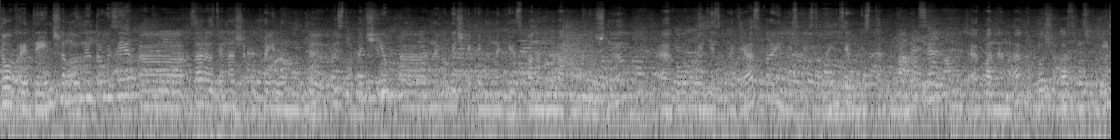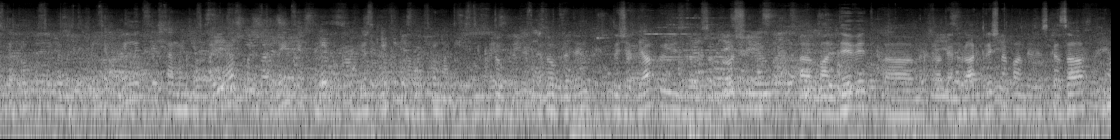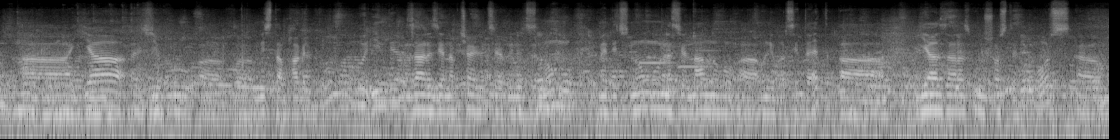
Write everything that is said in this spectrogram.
Добрий день, шановні друзі. Е, Зараз для наших україномовних слухачів е, невеличкі ком'юніки з паном Анураком Кришною, е, головою індійської діаспори, індійських студентів міста. Е, Пане Анурак, прошу вас розповісти про особливості життя Вінниці, саме індійської діаспори, студентів зв'язків з. Добрий, день, дуже дякую. за- Запрошую пан Девід. Мене звати Кришна, пан Девід сказав. Я живу в місті Бхагалпур, Індія. Зараз я навчаюся в Вінницькому медичному національному університеті. Я зараз у шостий курс. Ем,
